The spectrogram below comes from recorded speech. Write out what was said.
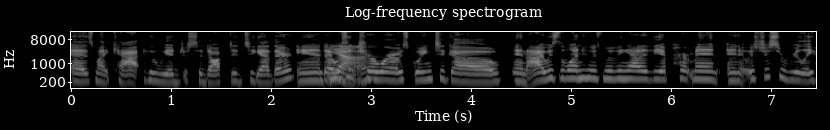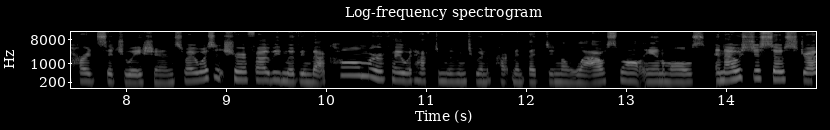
as my cat, who we had just adopted together. And I yeah. wasn't sure where I was going to go. And I was the one who was moving out of the apartment. And it was just a really hard situation. So I wasn't sure if I would be moving back home or if I would have to move into an apartment that didn't allow small animals. And I was just so stressed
